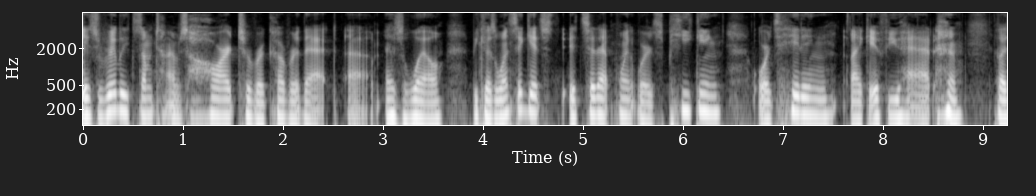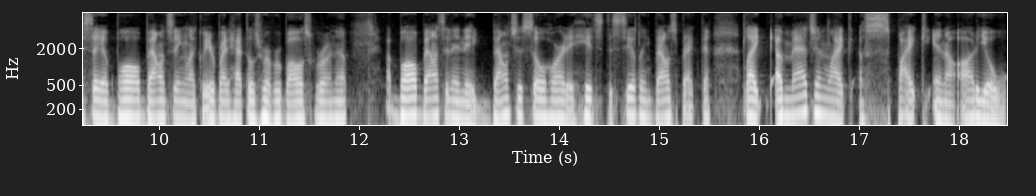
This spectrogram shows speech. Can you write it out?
it's really sometimes hard to recover that um, as well because once it gets it's to that point where it's peaking or it's hitting like if you had let's say a ball bouncing like everybody had those rubber balls growing up a ball bouncing and it bounces so hard it hits the ceiling bounce back down. Like imagine like a spike in an audio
